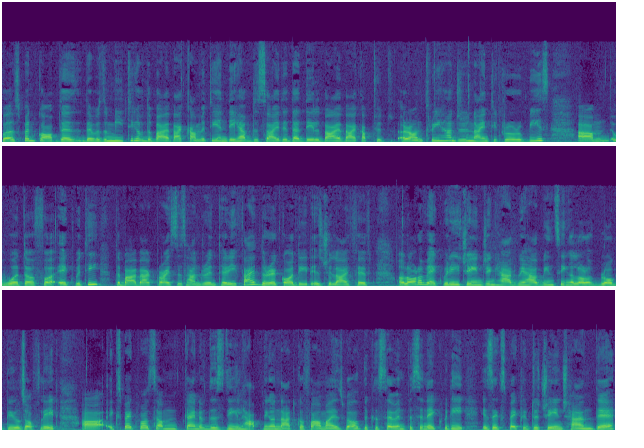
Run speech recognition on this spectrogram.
Welspun Corp, there, there was a meeting of the buyback committee and they have decided that they'll buy back up to around 390 crore rupees um, worth of uh, equity. The buyback price is 135. The record date is July 5th. A lot of equity changing had. We have been seeing a lot of block deals of late. Uh, expect for some kind of this deal happening on Natco Pharma as well because 7% equity is expected to change hand there.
